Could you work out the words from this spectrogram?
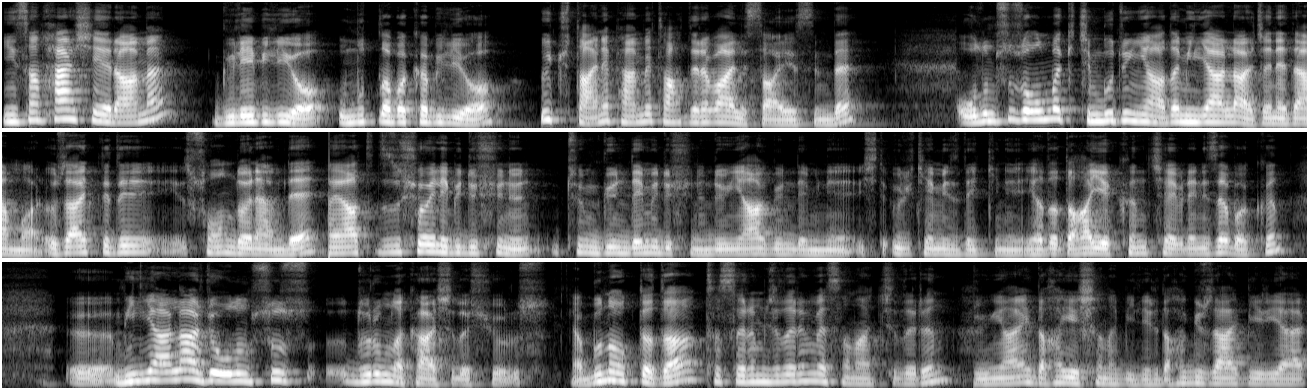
insan her şeye rağmen gülebiliyor, umutla bakabiliyor. Üç tane pembe tahterevali sayesinde. Olumsuz olmak için bu dünyada milyarlarca neden var. Özellikle de son dönemde hayatınızı şöyle bir düşünün. Tüm gündemi düşünün. Dünya gündemini, işte ülkemizdekini ya da daha yakın çevrenize bakın. Ee, milyarlarca olumsuz durumla karşılaşıyoruz. Ya bu noktada tasarımcıların ve sanatçıların dünyayı daha yaşanabilir, daha güzel bir yer,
